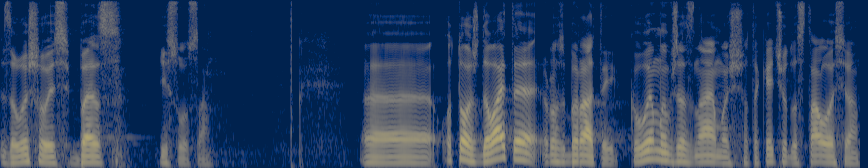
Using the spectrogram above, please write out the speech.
залишились без Ісуса. Е, отож, давайте розбирати, коли ми вже знаємо, що таке чудо сталося,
